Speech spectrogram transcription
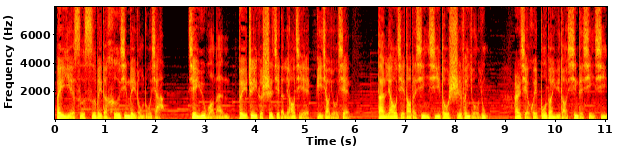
贝叶斯思维的核心内容如下：鉴于我们对这个世界的了解比较有限，但了解到的信息都十分有用。而且会不断遇到新的信息，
